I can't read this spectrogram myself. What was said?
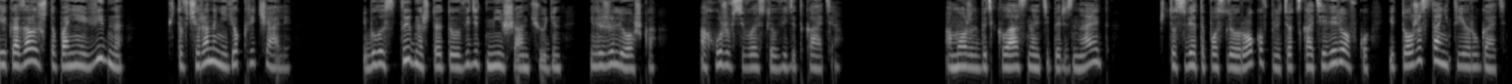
Ей казалось, что по ней видно, что вчера на нее кричали. И было стыдно, что это увидит Миша Анчудин или же Лёшка, а хуже всего, если увидит Катя. А может быть, классная теперь знает, что Света после уроков плетет с Катей веревку и тоже станет ее ругать.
